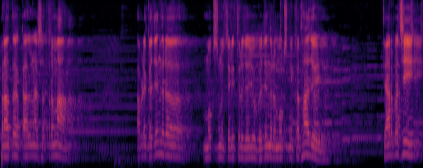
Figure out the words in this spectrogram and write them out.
પ્રાતઃકાલના સત્રમાં આપણે ગજેન્દ્ર મોક્ષનું ચરિત્ર જોયું. ગજેન્દ્ર મોક્ષની કથા જોઈ. ત્યાર પછી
